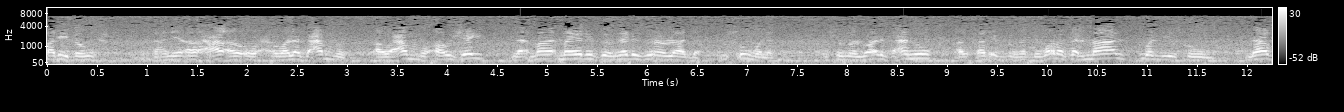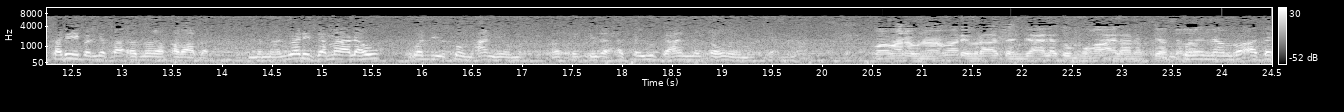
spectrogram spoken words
قريبه. يعني ولد عمه أو عمه أو شيء لا ما ما يرثون أولاده. يصوم ولده. يصوم الوارث عنه القريب اللي ورث المال هو اللي يصوم لا من القرابة. إنما الورث ماله هو اللي يصوم عنه. يوم إذا حتى يوفي عنه فهو وامر ابن عمر امرأة جعلت أمها على نفسها. يقول إن امرأة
